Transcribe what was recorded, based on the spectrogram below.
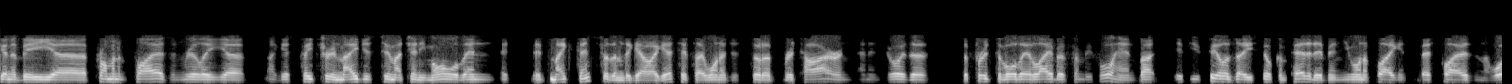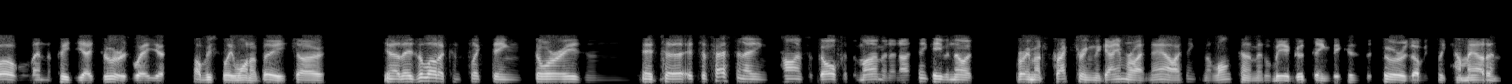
going to be uh, prominent players and really, uh, I guess, feature in majors too much anymore, well, then it, it makes sense for them to go, I guess, if they want to just sort of retire and, and enjoy the, the fruits of all their labour from beforehand. But if you feel as though you're still competitive and you want to play against the best players in the world, well, then the PGA Tour is where you obviously want to be. So, you know, there's a lot of conflicting stories and it's a it's a fascinating time for golf at the moment, and I think even though it's very much fracturing the game right now, I think in the long term it'll be a good thing because the tour has obviously come out and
